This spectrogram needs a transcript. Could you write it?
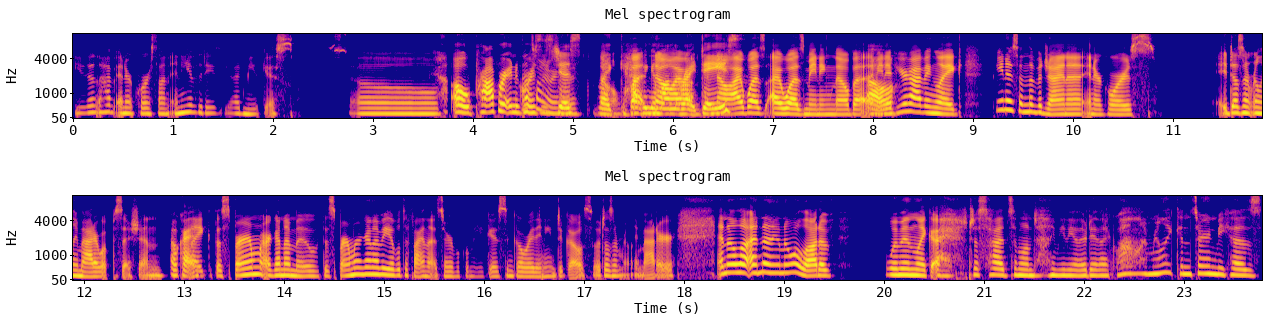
you didn't have intercourse on any of the days that you had mucus, so oh, proper intercourse is just like no, having them no, on the I- right days. No, I was, I was meaning though, but I mean, Oh. if you're having like penis and the vagina intercourse. It doesn't really matter what position. Okay. Like the sperm are gonna move. The sperm are gonna be able to find that cervical mucus and go where they need to go. So it doesn't really matter. And a lot, and I know a lot of women like I just had someone telling me the other day like, "Well, I'm really concerned because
